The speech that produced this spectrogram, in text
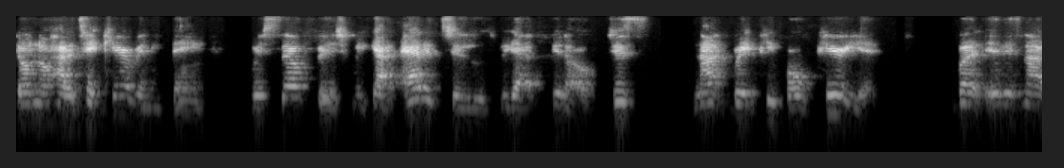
don't know how to take care of anything. We're selfish. We got attitudes. We got, you know, just not great people, period. But it is not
